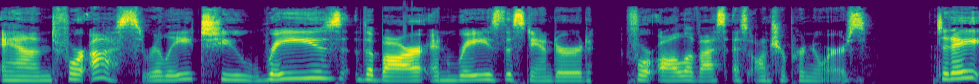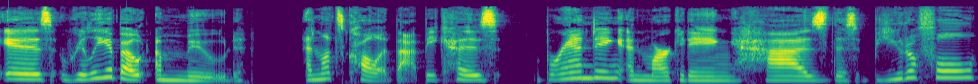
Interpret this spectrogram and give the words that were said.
and for us, really, to raise the bar and raise the standard for all of us as entrepreneurs. Today is really about a mood. And let's call it that because branding and marketing has this beautiful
